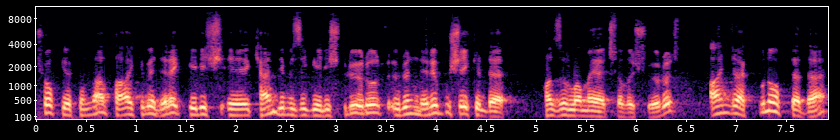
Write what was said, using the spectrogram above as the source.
çok yakından takip ederek geliş, e, kendimizi geliştiriyoruz. Ürünleri bu şekilde hazırlamaya çalışıyoruz. Ancak bu noktada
